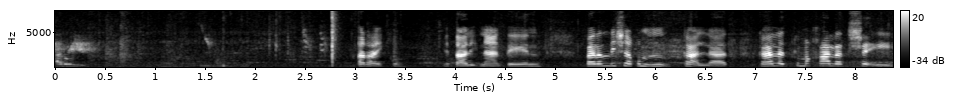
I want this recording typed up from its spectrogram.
Aroy. Aray ko. Itali natin. Para hindi siya kalat. Kalat, kumakalat siya eh.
